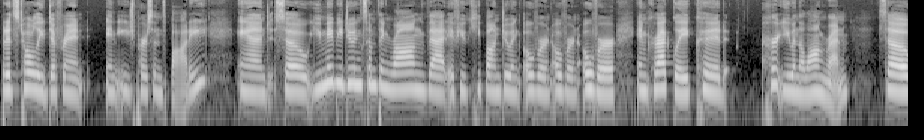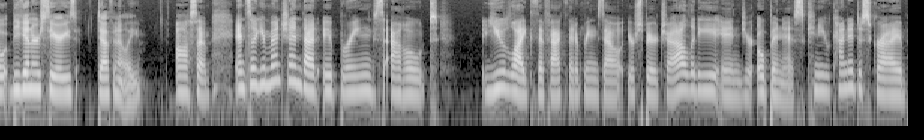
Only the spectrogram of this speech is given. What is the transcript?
But it's totally different in each person's body. And so you may be doing something wrong that if you keep on doing over and over and over incorrectly could hurt you in the long run. So beginner series definitely. Awesome. And so you mentioned that it brings out you like the fact that it brings out your spirituality and your openness. Can you kind of describe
